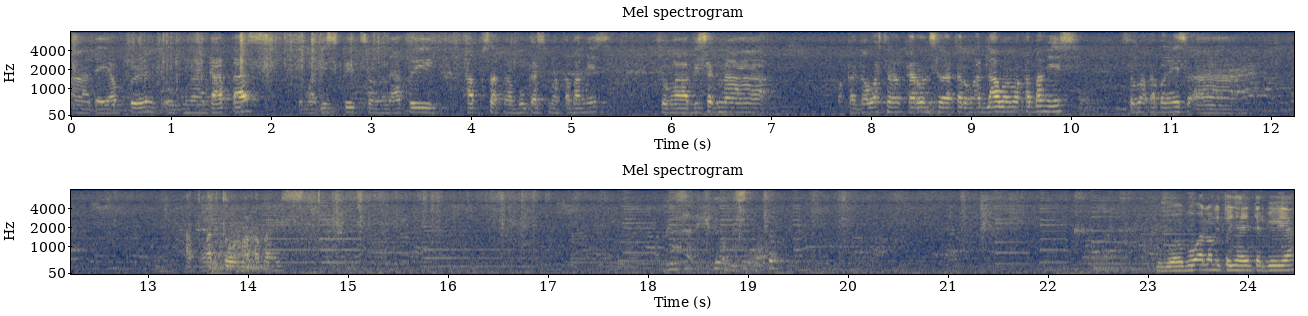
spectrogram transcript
uh, diaper o mga gatas so mga biscuit so na ako hapsak nga bukas mga kabangis. So nga bisag na makagawas na karon sila karong adlaw mga kabangis. So mga kabangis ah at nga mga kabangis. Bisa dito, dito. Buwa-buwa lang ito niya interview ya.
